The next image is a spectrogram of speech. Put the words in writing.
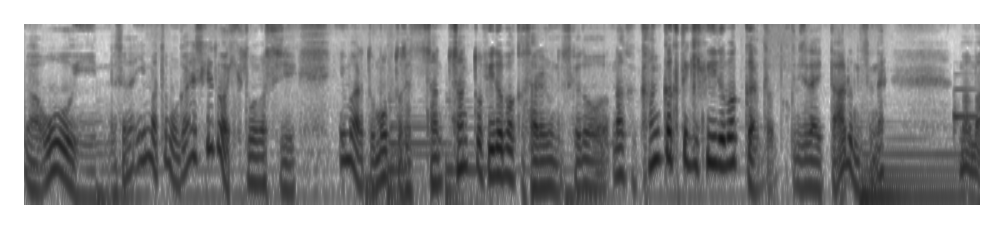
が多いんですよね。今多分外資系とは聞くと思いますし今だともっとちゃんちゃんとフィードバックされるんですけどなんか感覚的フィードバックだった時代ってあるんですよね。まあま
